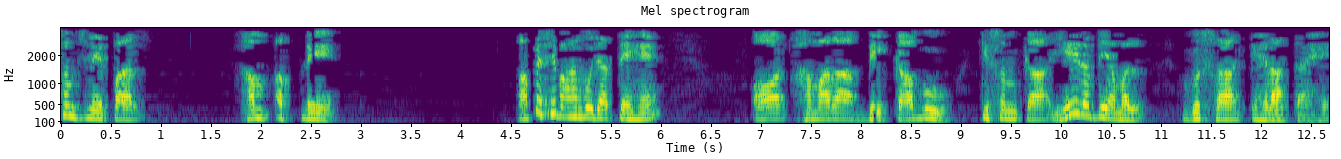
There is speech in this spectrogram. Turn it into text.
سمجھنے پر ہم اپنے آپے سے باہر ہو جاتے ہیں اور ہمارا بے قابو قسم کا یہ رد عمل غصہ کہلاتا ہے۔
